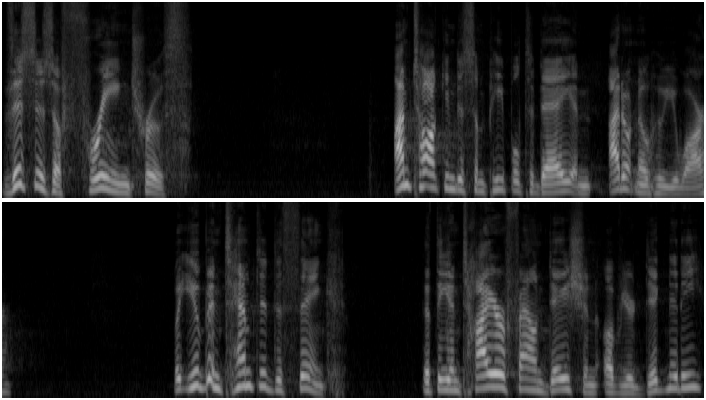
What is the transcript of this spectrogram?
this is a freeing truth. I'm talking to some people today, and I don't know who you are. But you've been tempted to think that the entire foundation of your dignity,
